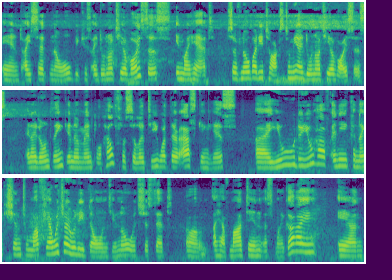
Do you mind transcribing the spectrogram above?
And I said no, because I do not hear voices in my head. So if nobody talks to me, I do not hear voices. And I don't think in a mental health facility, what they're asking is, uh, you do you have any connection to mafia? Which I really don't. You know, it's just that um, I have Martin as my guy, and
